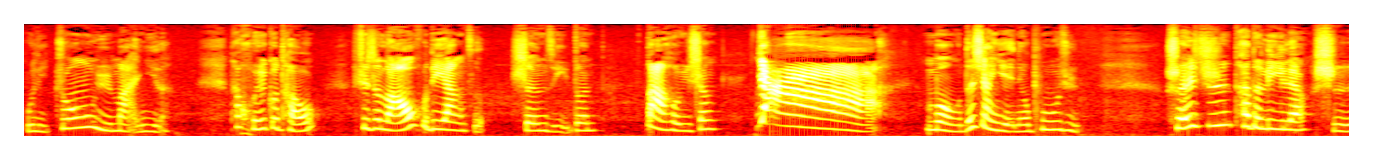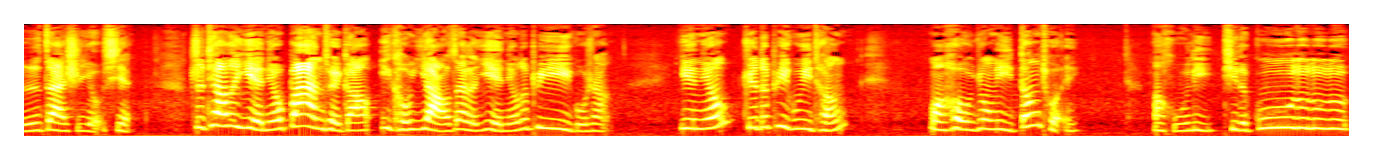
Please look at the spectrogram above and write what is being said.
狐狸终于满意了。他回过头，学着老虎的样子，身子一蹲，大吼一声：“呀！”猛地向野牛扑去。谁知他的力量实在是有限，只跳得野牛半腿高，一口咬在了野牛的屁股上。野牛觉得屁股一疼，往后用力蹬腿，把狐狸踢得咕噜噜噜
